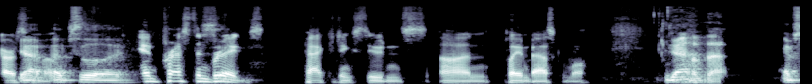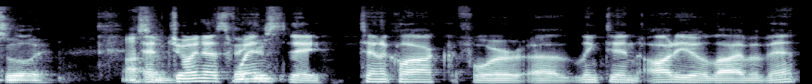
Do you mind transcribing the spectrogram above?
Carson. Yeah, absolutely. And Preston Briggs, packaging students on playing basketball. Yeah, love that. Absolutely. Awesome. And join us Thank Wednesday, you. 10 o'clock for uh, LinkedIn audio live event,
